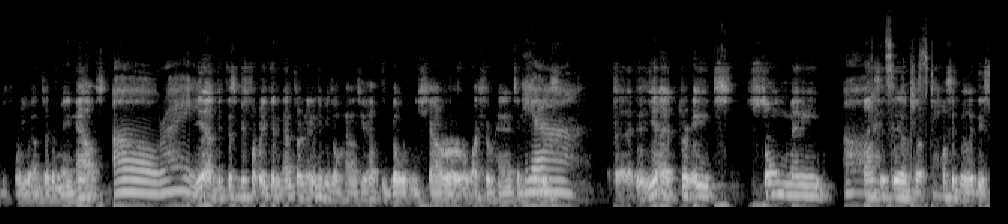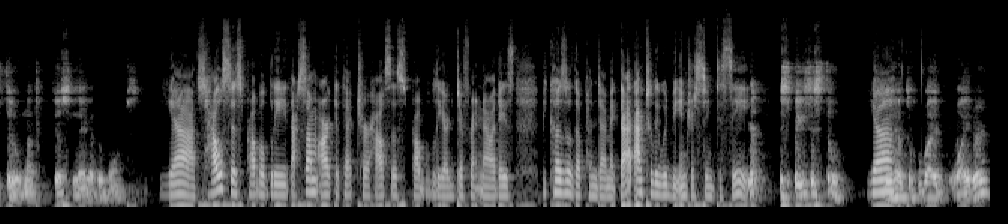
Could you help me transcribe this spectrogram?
before you enter the main house. Oh, right. Yeah, because before you can enter an individual house, you have to go and shower or wash your hands and Yeah. face. Uh, yeah, it creates so many Oh, positive possibilities too, not just negative ones. Yeah, it's houses probably some architecture houses probably are different nowadays because of the pandemic. That actually would be interesting to see. Yeah, spaces too. Yeah. We have to provide wider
